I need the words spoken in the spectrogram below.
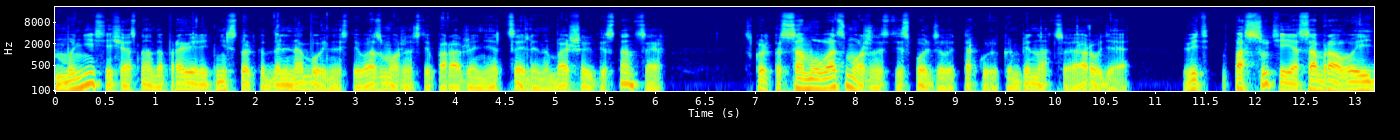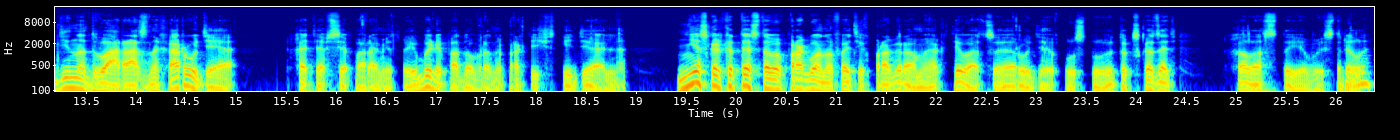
Мне сейчас надо проверить не столько дальнобойность и возможности поражения цели на больших дистанциях, сколько саму возможность использовать такую комбинацию орудия. Ведь, по сути, я собрал воедино два разных орудия, хотя все параметры и были подобраны практически идеально. Несколько тестовых прогонов этих программ и активация орудия впустую, так сказать, холостые выстрелы,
